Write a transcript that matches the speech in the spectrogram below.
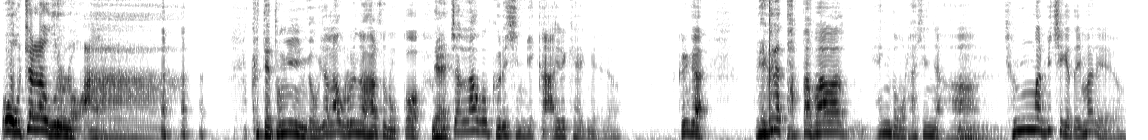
어, 웃잘라고 그러노. 아. 그 대통령이니까 웃잘라고 그러냐 할 수는 없고 네. 웃잘라고 그러십니까 이렇게 한 거예요. 그러니까 왜 그래 답답한 행동을 하시냐 음. 정말 미치겠다 이 말이에요.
